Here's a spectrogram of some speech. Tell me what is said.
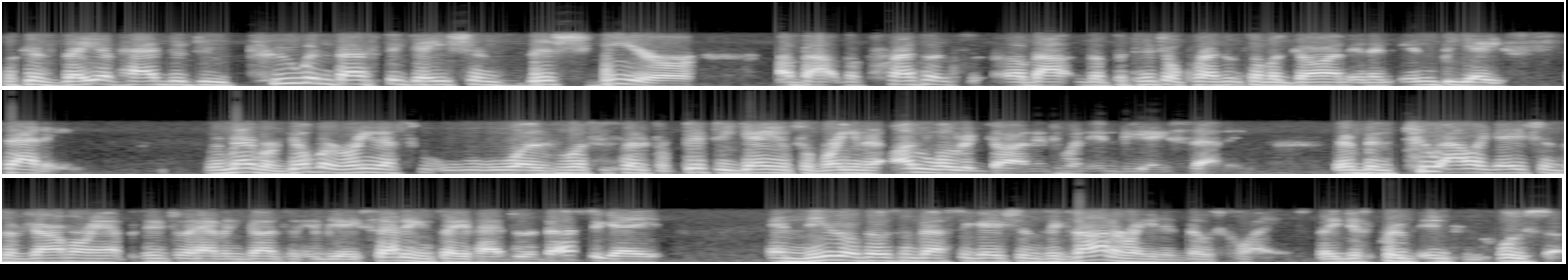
because they have had to do two investigations this year about the presence about the potential presence of a gun in an NBA setting. Remember, Gilbert Arenas was was suspended for 50 games for bringing an unloaded gun into an NBA setting. There have been two allegations of Ja Morant potentially having guns in NBA settings they've had to investigate, and neither of those investigations exonerated those claims. They just proved inconclusive.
